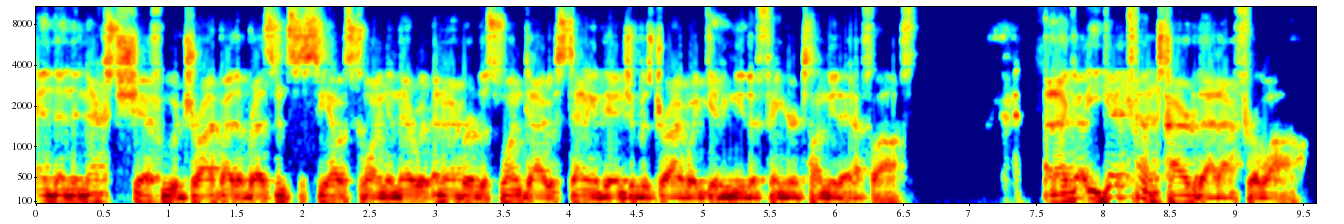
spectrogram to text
And then the next shift, we would drive by the residence to see how it's going. And there, and I remember this one guy was standing at the edge of his driveway, giving me the finger, telling me to f off. And I got you get kind of tired of that after a while.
